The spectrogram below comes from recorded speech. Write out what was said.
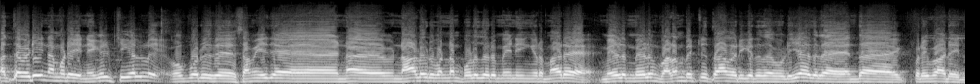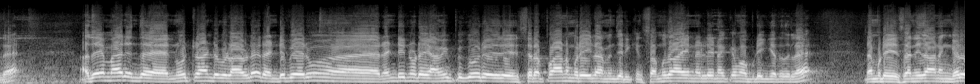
மற்றபடி நம்முடைய நிகழ்ச்சிகள் ஒவ்வொரு சமய நா- நாடொரு வண்ணம் பொழுதொரு மேனிங்கிற மாதிரி மேலும் மேலும் வளம் பெற்று தான் வருகிறத ஒழிய அதில் எந்த குறைபாடு இல்லை. அதே மாதிரி இந்த நூற்றாண்டு விழாவில் ரெண்டு பேரும் ரெண்டினுடைய அமைப்புக்கு ஒரு சிறப்பான முறையில் அமைந்திருக்கும். சமுதாய நல்லிணக்கம் அப்படிங்கிறதுல நம்முடைய சன்னிதானங்கள்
